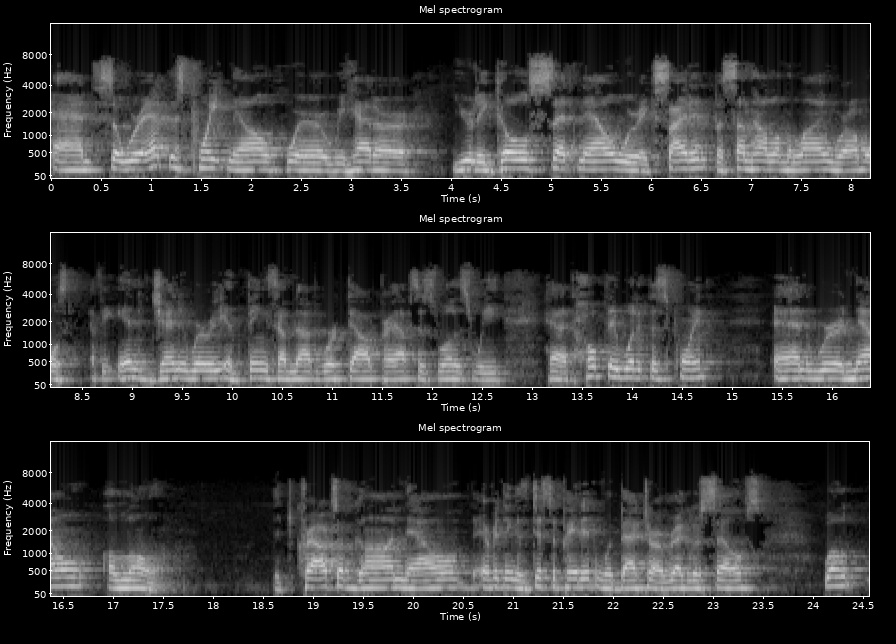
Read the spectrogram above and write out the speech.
And so we're at this point now where we had our yearly goals set now. We're excited, but somehow along the line, we're almost at the end of January and things have not worked out perhaps as well as we had hoped they would at this point and we're now alone. The crowds have gone now, everything is dissipated, and we're back to our regular selves. Well,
